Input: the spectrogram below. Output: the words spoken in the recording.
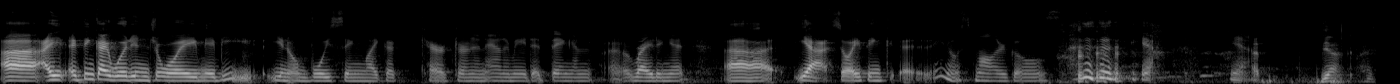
uh, I, I think I would enjoy maybe, you know, voicing like a character in an animated thing and uh, writing it. Uh, yeah, so I think, uh, you know, smaller goals. yeah. Yeah. Yeah, go ahead.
